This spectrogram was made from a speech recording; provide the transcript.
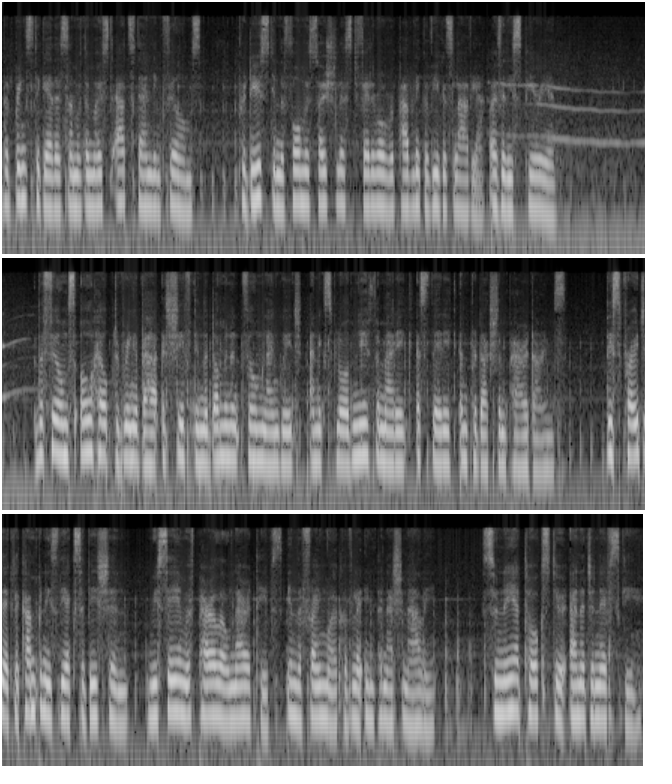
that brings together some of the most outstanding films produced in the former Socialist Federal Republic of Yugoslavia over this period. The films all helped to bring about a shift in the dominant film language and explored new thematic, aesthetic, and production paradigms. This project accompanies the exhibition Museum of Parallel Narratives in the framework of La Internationale. Sonia talks to Ana Janevski,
